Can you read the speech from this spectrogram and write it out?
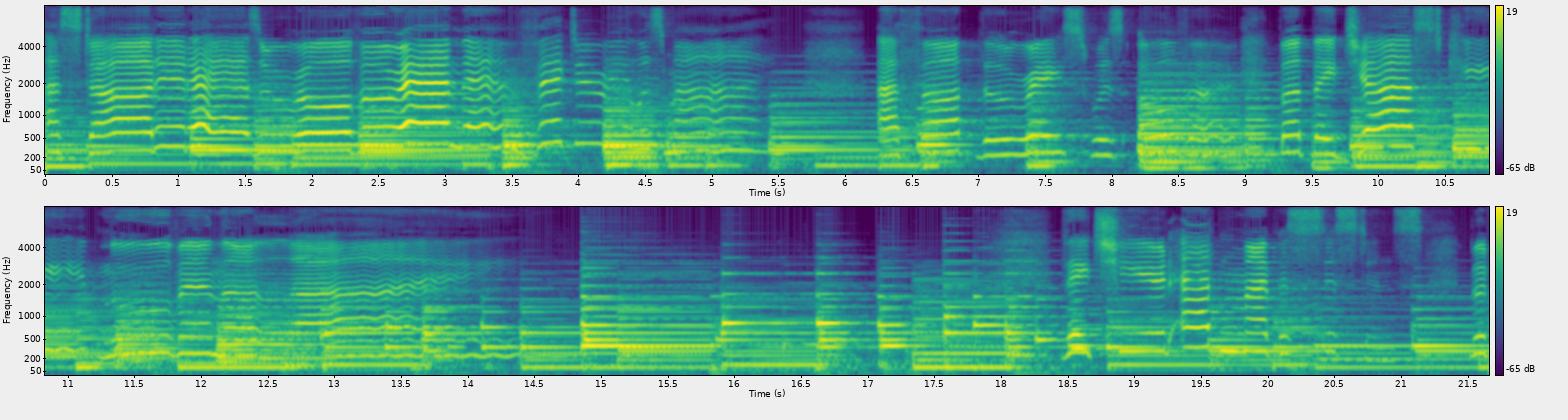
I started as a rover, and then victory was mine. I thought the race was over, but they just keep moving the line. They cheered at my persistence, but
